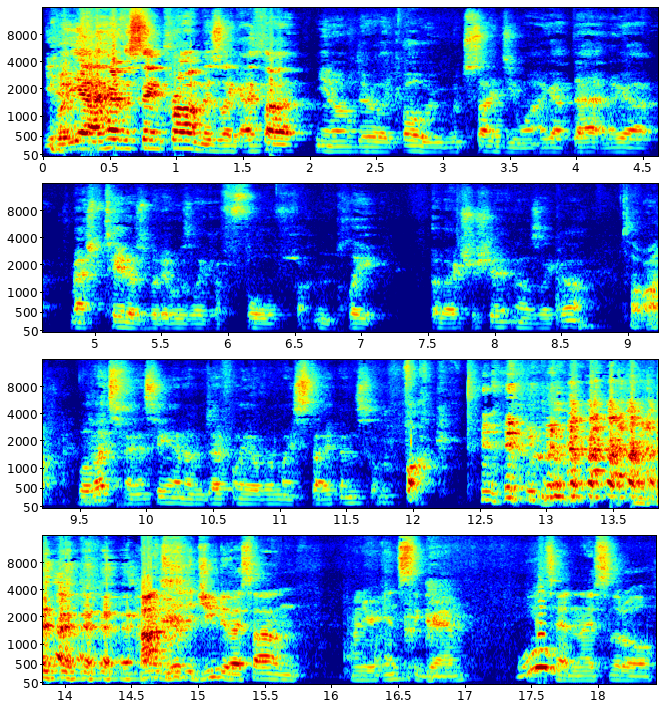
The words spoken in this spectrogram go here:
Yeah. But yeah, I had the same problem. Is like I thought, you know, they were like, "Oh, which side do you want?" I got that, and I got mashed potatoes, but it was like a full fucking plate of extra shit, and I was like, "Oh, So uh, well, that's fancy," and I'm definitely over my stipend, so fuck. Hans, what did you do? I saw on on your Instagram. You guys had a nice little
